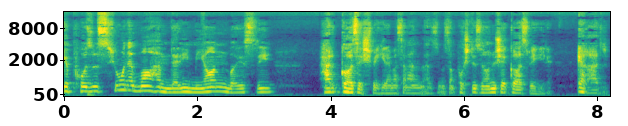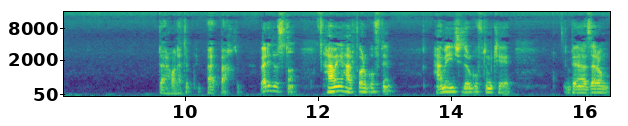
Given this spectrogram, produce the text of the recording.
اپوزیسیون ما هم در میان بایستی هر گازش بگیره مثلا از مثلا پشت زانوش گاز بگیره. اقدر در حالت بدبخت. ولی دوستان همه این حرفا رو گفتیم. همه این چیزا رو گفتم که به نظرم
